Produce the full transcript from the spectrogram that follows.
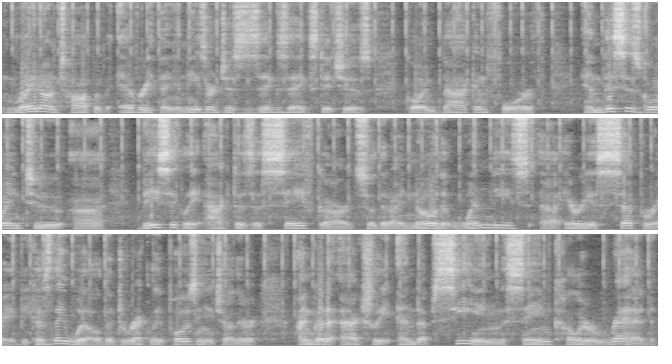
right on top of everything and these are just zigzag stitches going back and forth and this is going to uh, basically act as a safeguard so that I know that when these uh, areas separate, because they will, they're directly opposing each other, I'm going to actually end up seeing the same color red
